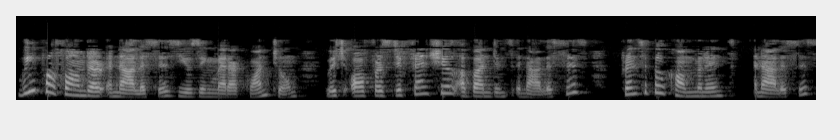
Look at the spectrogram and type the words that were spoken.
We performed our analysis using MetaQuantome, which offers differential abundance analysis, principal component analysis,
